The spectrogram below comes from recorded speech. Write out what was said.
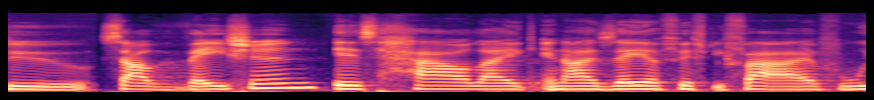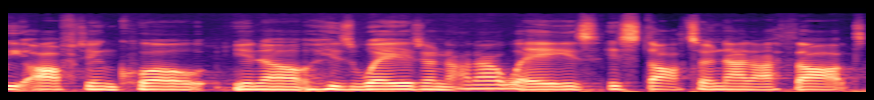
to salvation, is how like in Isaiah 55 we often quote, you know, His ways are not our ways, His thoughts are not our thoughts.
